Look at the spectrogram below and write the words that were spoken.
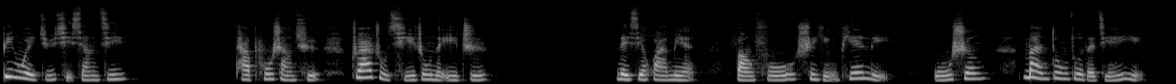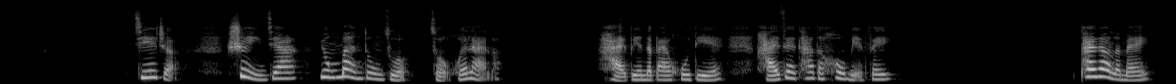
并未举起相机。他扑上去抓住其中的一只。那些画面仿佛是影片里无声慢动作的剪影。接着，摄影家用慢动作走回来了。海边的白蝴蝶还在他的后面飞。拍到了没？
